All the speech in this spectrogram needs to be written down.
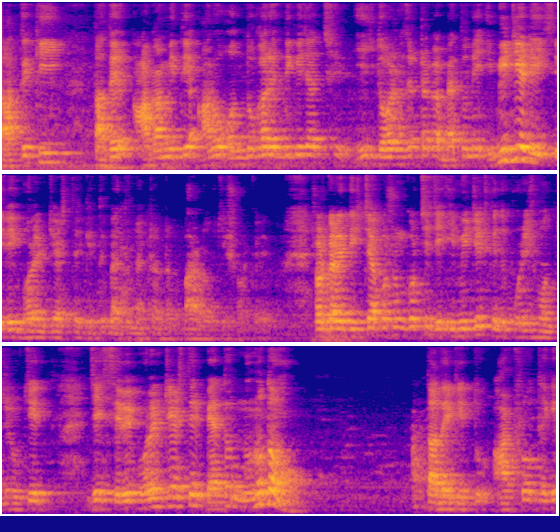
তাতে কি তাদের আগামীতে আরও অন্ধকারের দিকে যাচ্ছে? এই দশ হাজার টাকা বেতনে ইমিডিয়েট এই সিভিক ভলেন্টিয়ার্সদের কিন্তু বেতন একটা বাড়ানো উচিত সরকারের। সরকারের দৃষ্টি আকর্ষণ করছে যে ইমিডিয়েট কিন্তু পুলিশ মন্ত্রীর উচিত যে সিভিক ভলেন্টিয়ার্সদের বেতন ন্যূনতম, তাদের কিন্তু আঠেরো থেকে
